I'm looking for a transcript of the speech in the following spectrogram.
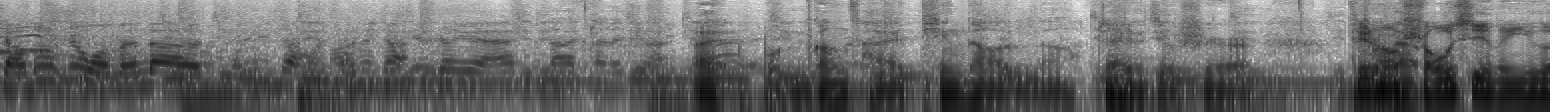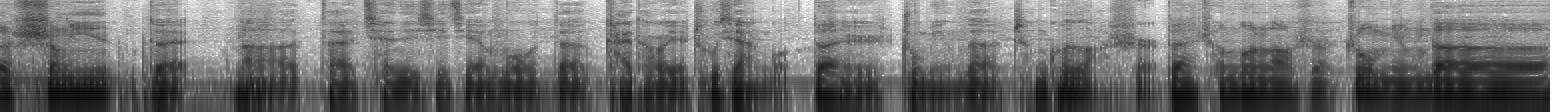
小杜是我们的程序项人员，大家看得见。哎，我们刚才听到的呢，这个就是非常熟悉的一个声音。对，呃，在前几期节目的开头也出现过，对这是著名的陈坤老师。对，陈坤老师，著名的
